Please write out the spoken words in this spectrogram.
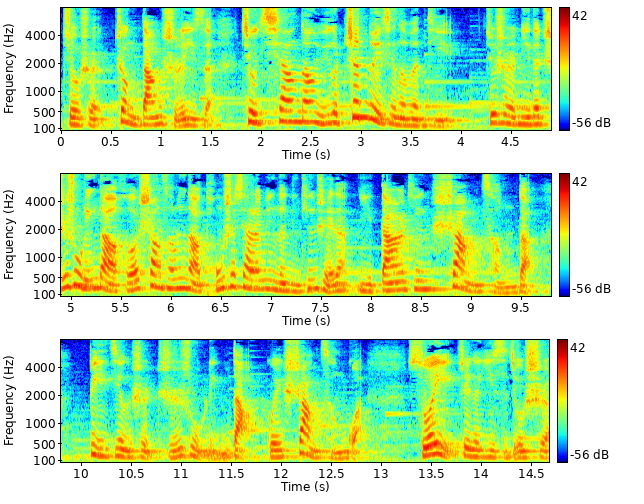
就是正当时的意思，就相当于一个针对性的问题，就是你的直属领导和上层领导同时下了命令，你听谁的？你当然听上层的，毕竟是直属领导归上层管，所以这个意思就是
